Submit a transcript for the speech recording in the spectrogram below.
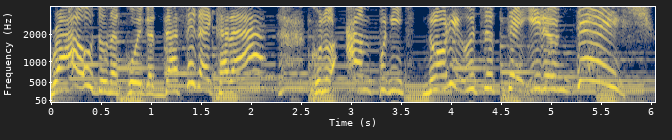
ラウドな声が出せないからこのアンプに乗り移っているんです。へ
